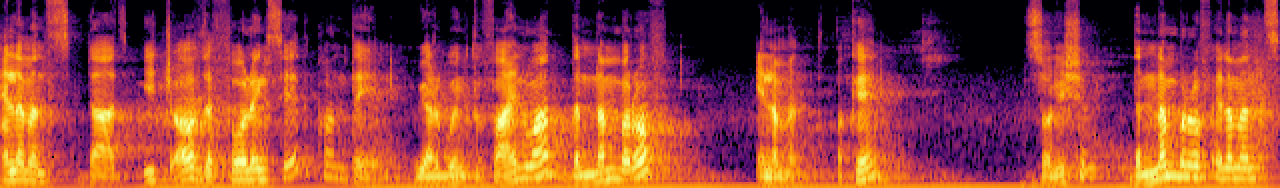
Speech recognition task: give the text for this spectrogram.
elements does each of the following set contain? We are going to find what? The number of element okay? Solution the number of elements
